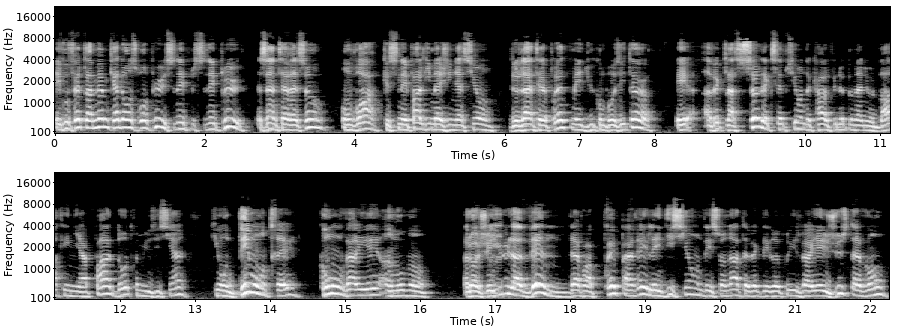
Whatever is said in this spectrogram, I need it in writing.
et vous faites la même cadence rompue. Ce n'est plus intéressant. On voit que ce n'est pas l'imagination de l'interprète, mais du compositeur. Et avec la seule exception de Carl Philipp Emanuel Bach, il n'y a pas d'autres musiciens qui ont démontré comment varier un mouvement. Alors j'ai eu la veine d'avoir préparé l'édition des sonates avec des reprises variées juste avant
